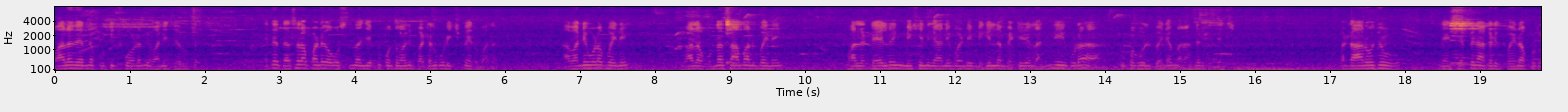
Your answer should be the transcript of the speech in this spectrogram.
వాళ్ళ దగ్గర కుట్టించుకోవడం ఇవన్నీ జరుగుతాయి. అయితే దసరా పండుగ వస్తుందని చెప్పి కొంతమంది బట్టలు కూడా ఇచ్చిపోయారు వాళ్ళకి. అవన్నీ కూడా పోయినాయి. వాళ్ళ ఉన్న సామాను పోయినాయి. వాళ్ళ టైలరింగ్ మిషన్ కానివ్వండి మిగిలిన మెటీరియల్ అన్నీ కూడా కుప్పకూలిపోయినాయి మనందరికీ తెలుసు. బట్ ఆ రోజు నేను చెప్పిన అక్కడికి పోయినప్పుడు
